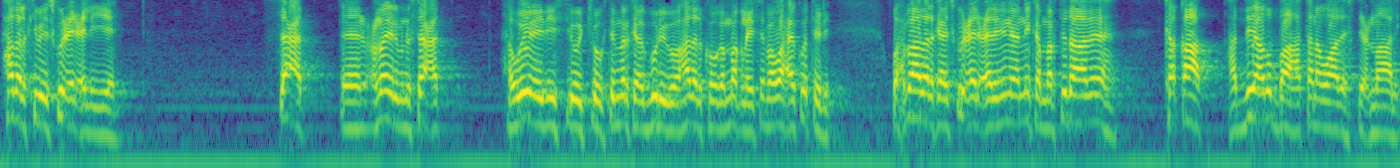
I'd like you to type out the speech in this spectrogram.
Hadalkii bay isku celceliyeen sacad cumayr ibnu sacad haweenaydiisii oo joogtay markaa guriga oo hadalkooga maqlaysay baa waxay ku tidhi waxba hadalkaa isku celcelinina ninka martidaade ka qaad haddii aad u baahatana waad isticmaali.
